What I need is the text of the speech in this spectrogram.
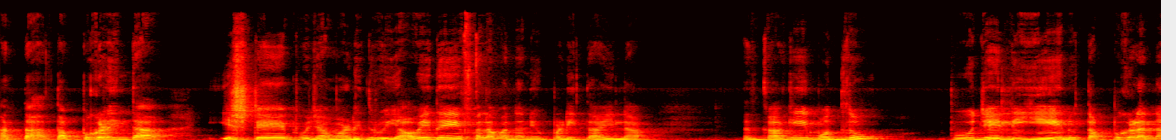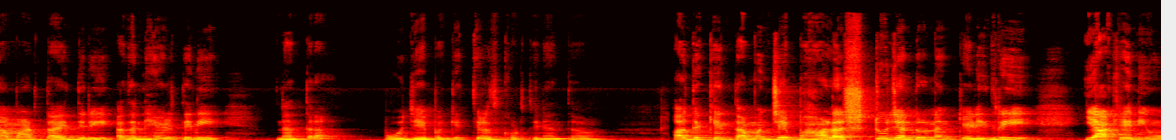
ಅಂತಹ ತಪ್ಪುಗಳಿಂದ ಎಷ್ಟೇ ಪೂಜೆ ಮಾಡಿದರೂ ಯಾವುದೇ ಫಲವನ್ನು ನೀವು ಪಡಿತಾ ಇಲ್ಲ. ಅದಕ್ಕಾಗಿ ಮೊದಲು ಪೂಜೆಯಲ್ಲಿ ಏನು ತಪ್ಪುಗಳನ್ನು ಮಾಡ್ತಾ ಇದ್ದೀರಿ ಅದನ್ನು ಹೇಳ್ತೀನಿ. ನಂತರ ಪೂಜೆ ಬಗ್ಗೆ ತಿಳಿಸ್ಕೊಡ್ತೀನಿ ಅಂತ. ಅದಕ್ಕಿಂತ ಮುಂಚೆ ಬಹಳಷ್ಟು ಜನರು ನಂಗೆ ಕೇಳಿದ್ರಿ, ಯಾಕೆ ನೀವು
